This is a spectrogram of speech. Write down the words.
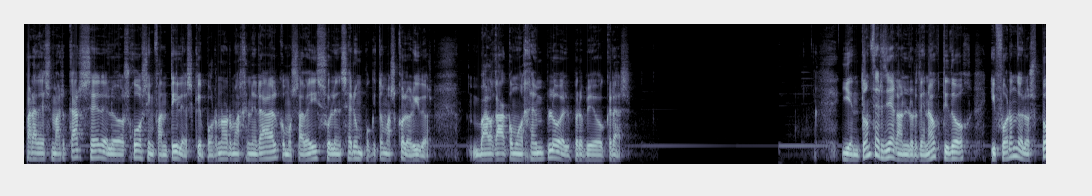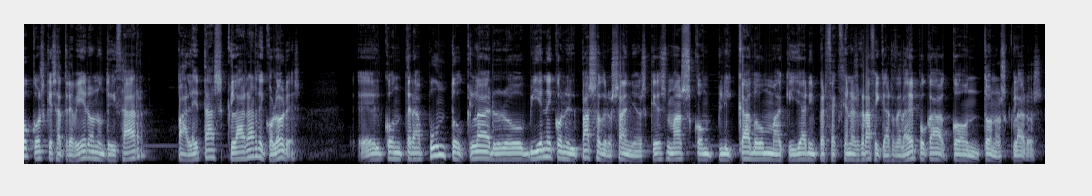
para desmarcarse de los juegos infantiles, que por norma general, como sabéis, suelen ser un poquito más coloridos. Valga como ejemplo el propio Crash. Y entonces llegan los de Naughty Dog y fueron de los pocos que se atrevieron a utilizar paletas claras de colores. El contrapunto claro viene con el paso de los años, que es más complicado maquillar imperfecciones gráficas de la época con tonos claros.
